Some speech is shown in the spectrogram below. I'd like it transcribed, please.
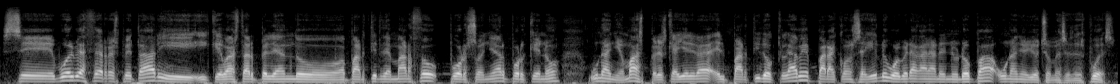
se vuelve a hacer respetar y, y que va a estar peleando a partir de marzo por soñar, ¿por qué no?, un año más, pero es que ayer era el partido clave para conseguirlo y volver a ganar en Europa un año y ocho meses después.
